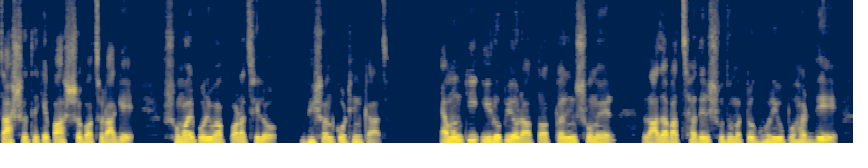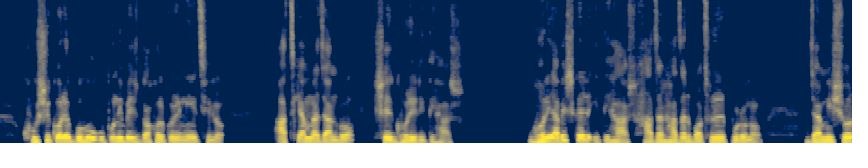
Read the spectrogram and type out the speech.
চারশো থেকে পাঁচশো বছর আগে সময় পরিমাপ করা ছিল ভীষণ কঠিন কাজ। এমনকি ইউরোপীয়রা তৎকালীন সময়ের রাজা বাচ্চাদের শুধুমাত্র ঘড়ি উপহার দিয়ে খুশি করে বহু উপনিবেশ দখল করে নিয়েছিল। আজকে আমরা জানব সেই ঘড়ির ইতিহাস। ঘড়ি আবিষ্কারের ইতিহাস হাজার হাজার বছরের পুরনো, যা মিশর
